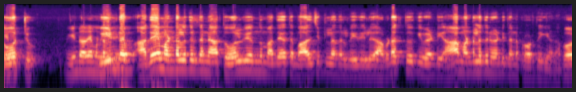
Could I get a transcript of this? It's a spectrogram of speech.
തോറ്റു. വീണ്ടും അതേ വീണ്ടും അതേ മണ്ഡലത്തിൽ തന്നെ ആ തോൽവിയൊന്നും അദ്ദേഹത്തെ ബാധിച്ചിട്ടില്ല എന്നുള്ള രീതിയിൽ അവിടത്തേക്ക് വേണ്ടി ആ മണ്ഡലത്തിന് വേണ്ടി തന്നെ പ്രവർത്തിക്കുകയാണ്. അപ്പോൾ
